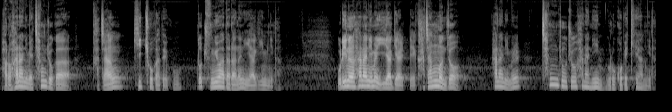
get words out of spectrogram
바로 하나님의 창조가 가장 기초가 되고 또 중요하다라는 이야기입니다. 우리는 하나님을 이야기할 때 가장 먼저 하나님을 창조주 하나님으로 고백해야 합니다.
